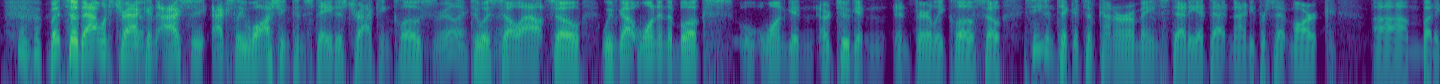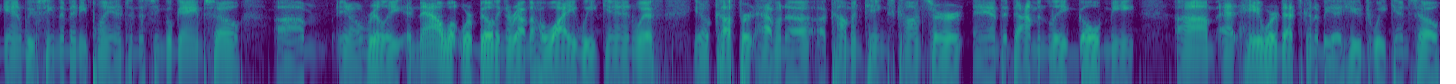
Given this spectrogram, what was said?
but so that one's tracking. Actually, actually, Washington State is tracking close really? to a sellout. So we've got one in the books, one getting or two getting and fairly close. So season tickets have kind of remained steady at that ninety percent mark. Um, but again, we've seen the many plans and the single game. So um, you know, really, and now what we're building around the Hawaii weekend with, you know, Cuthbert having a, a Common Kings concert and the Diamond League Gold Meet um, at Hayward, that's going to be a huge weekend. So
